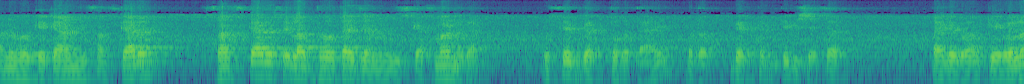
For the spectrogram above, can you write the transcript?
अनुभव के कारण संस्कार संस्कार से लब्ध होता है जन्म जिसका स्मरण का, उससे व्यक्त होता है मतलब व्यक्त विशेष। पहले वह केवल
